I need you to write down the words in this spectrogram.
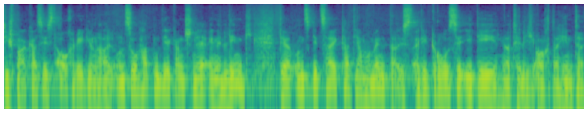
Die Sparkasse ist auch regional. Und so hatten wir ganz schnell einen Link, der uns gezeigt hat, ja Moment, da ist eine große Idee natürlich auch dahinter.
